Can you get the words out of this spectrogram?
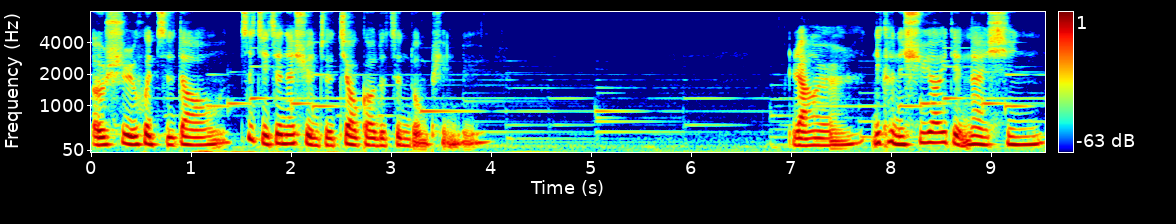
而是会知道自己正在选择较高的振动频率。然而，你可能需要一点耐心。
